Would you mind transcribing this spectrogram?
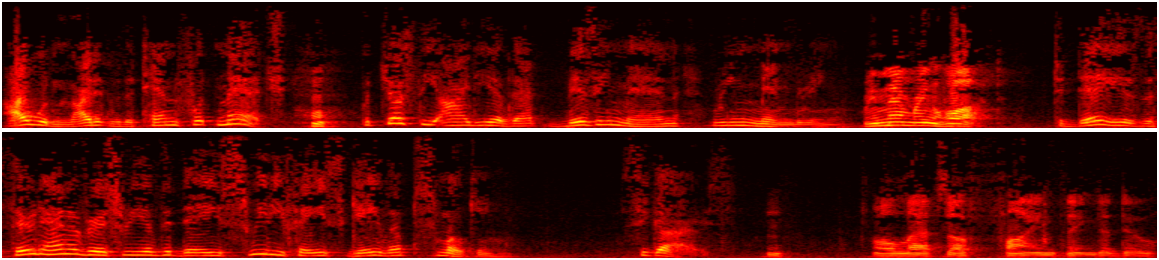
I wouldn't light it with a ten-foot match. Huh. But just the idea of that busy man remembering. Remembering what? Today is the third anniversary of the day Sweetie Face gave up smoking. Cigars. Hmm. Well, that's a fine thing to do.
